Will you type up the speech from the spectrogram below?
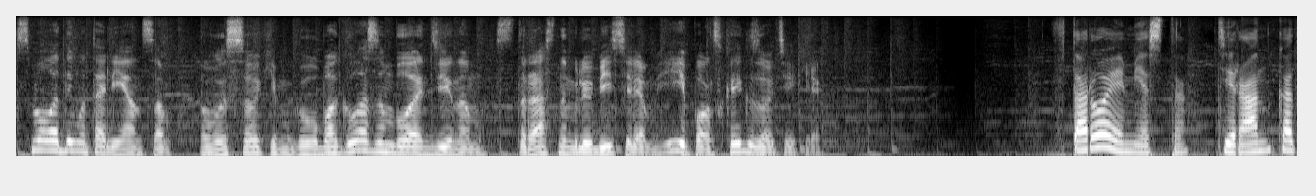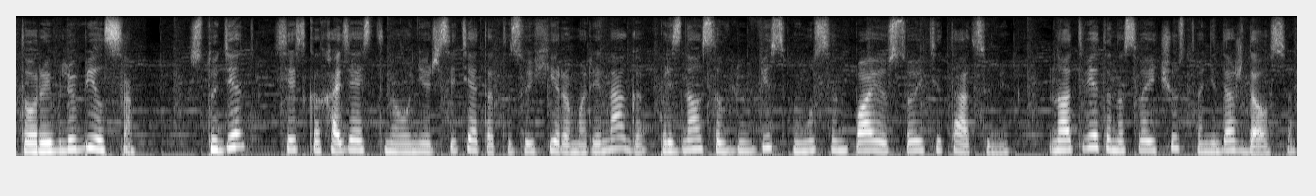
с молодым итальянцем, высоким голубоглазым блондином, страстным любителем японской экзотики. Второе место. Тиран, который влюбился. Студент сельскохозяйственного университета Тазухира Маринага признался в любви своему сенпаю Сойти Тацуми, но ответа на свои чувства не дождался,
